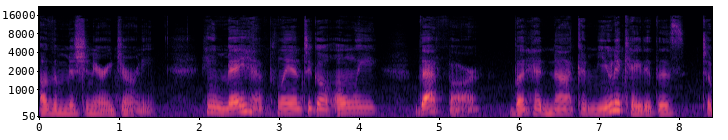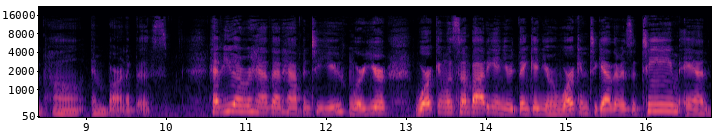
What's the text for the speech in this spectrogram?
of the missionary journey. He may have planned to go only that far, but had not communicated this to Paul and Barnabas. Have you ever had that happen to you where you're working with somebody and you're thinking you're working together as a team and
